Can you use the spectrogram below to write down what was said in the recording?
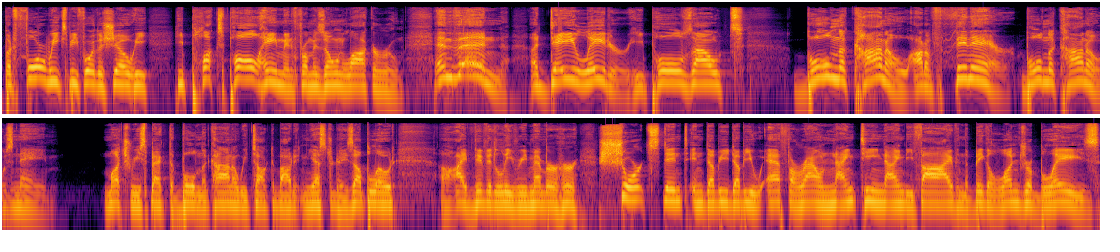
But four weeks before the show, he, he plucks Paul Heyman from his own locker room. And then, a day later, he pulls out Bull Nakano out of thin air. Bull Nakano's name. Much respect to Bull Nakano. We talked about it in yesterday's upload. Uh, I vividly remember her short stint in WWF around 1995 and the big Alundra Blaze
